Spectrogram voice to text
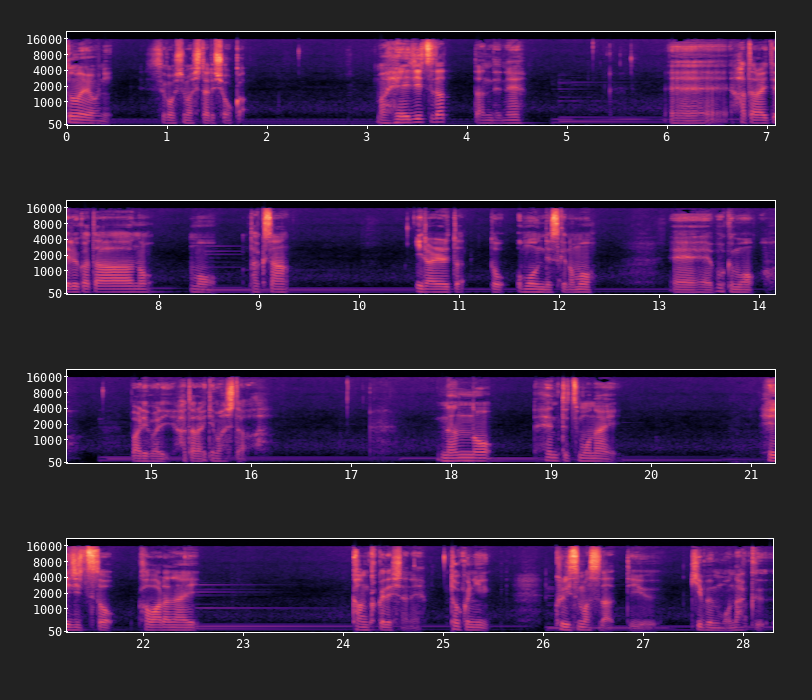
どのように過ごしましたでしょうか？まあ平日だったんでねえー、働いてる方のもうたくさんいられるとと思うんですけども、えー、僕もバリバリ働いてました。何の変哲もない平日と変わらない感覚でしたね。特にクリスマスだっていう気分もなく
